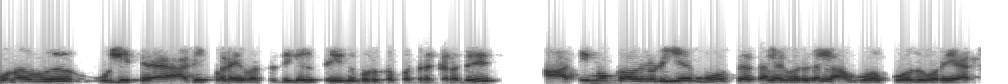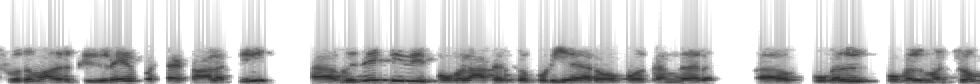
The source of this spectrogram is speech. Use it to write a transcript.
உணவு உள்ளிட்ட அடிப்படை வசதிகள் செய்து கொடுக்கப்பட்டிருக்கிறது. அதிமுகவினுடைய மூத்த தலைவர்கள் அவ்வப்போது உரையாற்றுவதும் அதற்கு இடைப்பட்ட காலத்தில் அஹ், விஜய் டிவி புகழாக இருக்கக்கூடிய ரோபோ சங்கர் அஹ், புகழ் புகழ் மற்றும்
